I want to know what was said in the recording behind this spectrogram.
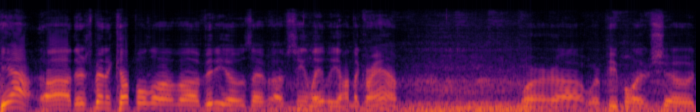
yeah, uh, there's been a couple of uh, videos I've, I've, seen lately on the gram where uh, where people have showed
